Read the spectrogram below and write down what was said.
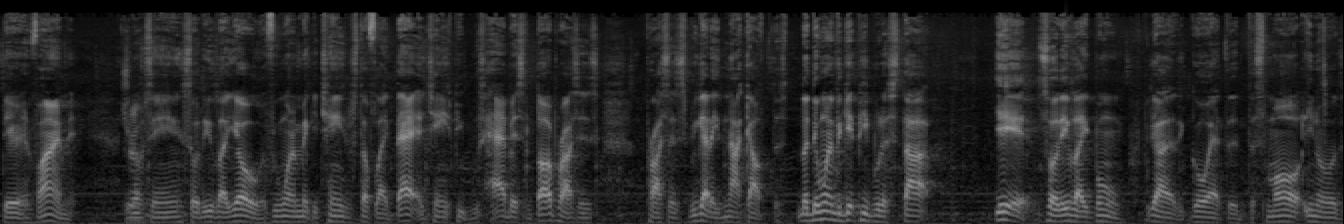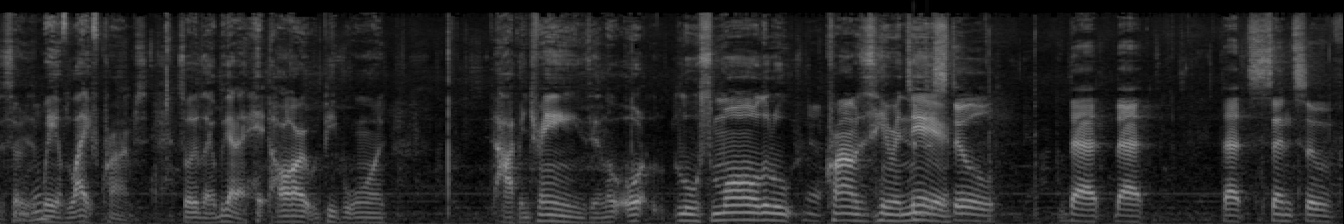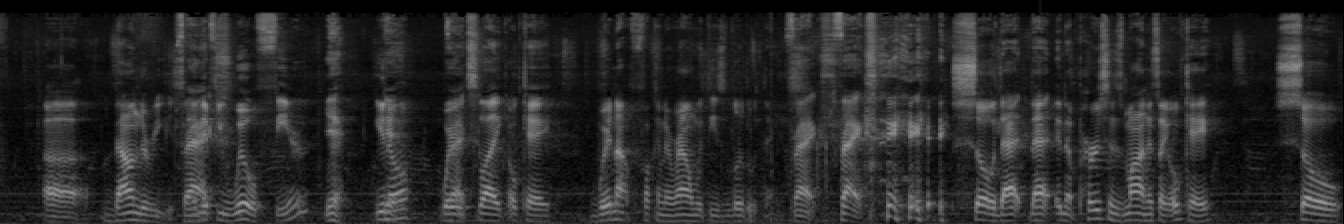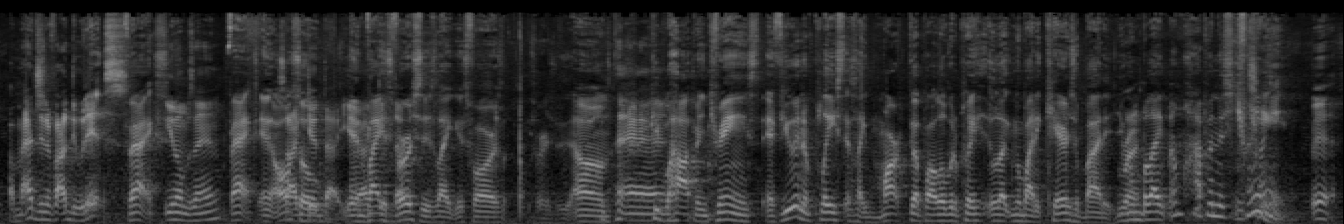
their environment. You know what I'm saying? So these like, yo, if we want to make a change with stuff like that and change people's habits and thought process, process, we got to knock out the. But they wanted to get people to stop. Yeah, so they like, boom, we got to go at the, the small, you know, the sort of Mm-hmm. way of life crimes. So it's like we got to hit hard with people on hopping trains and little, or, little small little Yeah. crimes here and to there. distill that that that sense of uh, boundaries and if you will fear yeah, you yeah. know where Facts. it's like okay we're not fucking around with these little things facts, facts. so that that in a person's mind it's like okay so imagine if i do this Facts. you know what i'm saying Facts, and So also, get that. Yeah, and vice versa. Like as far as versus, um, people hopping trains. If you're in a place that's like marked up all over the place, like nobody cares about it, you're Right. gonna be like, I'm hopping this train. yeah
